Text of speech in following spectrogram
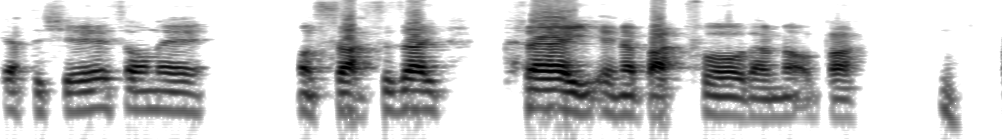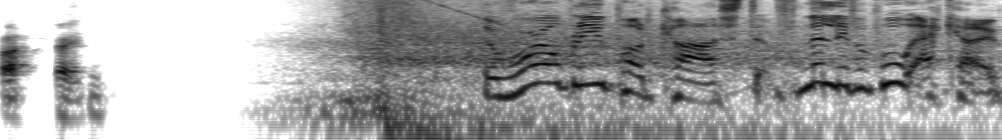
get the shirt on uh, on Saturday. Play in a back four, though, not a back, back three the Royal Blue podcast from the Liverpool Echo.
